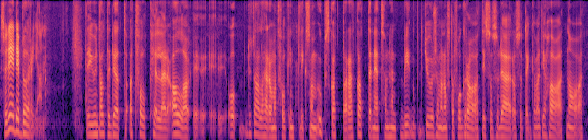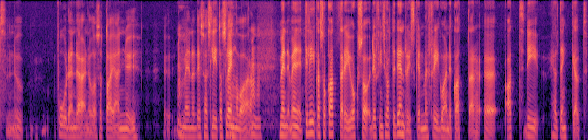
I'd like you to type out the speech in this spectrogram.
Så det är det början. Det är ju inte alltid det att, att folk heller, alla... Eh, eh, du talar här om att folk inte liksom uppskattar att katten är ett sånt här djur som man ofta får gratis och så där. Och så tänker man att jaha, att, no, att nu får den där nu och så tar jag en ny. Eh, du mm. menar det är så slit och slängvara. Mm. Mm. Men, men tillika så katter är ju också, det finns ju alltid den risken med frigående katter, att de helt enkelt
